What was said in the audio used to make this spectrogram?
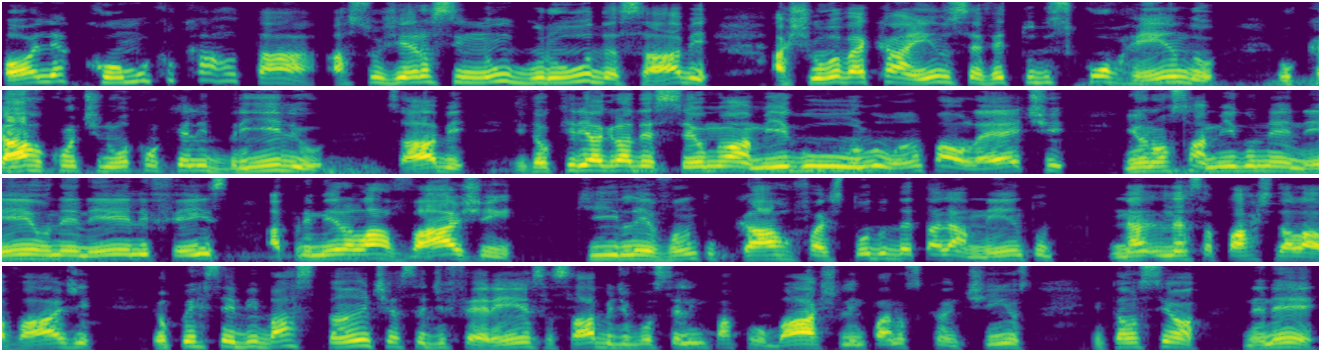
Olha como que o carro tá. A sujeira assim não gruda, sabe? A chuva vai caindo, você vê tudo escorrendo. O carro continua com aquele brilho, sabe? Então eu queria agradecer o meu amigo Luan Pauletti e o nosso amigo Nenê. O Nenê, ele fez a primeira lavagem que levanta o carro, faz todo o detalhamento nessa parte da lavagem. Eu percebi bastante essa diferença, sabe? De você limpar por baixo, limpar nos cantinhos. Então assim, ó, Nenê,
